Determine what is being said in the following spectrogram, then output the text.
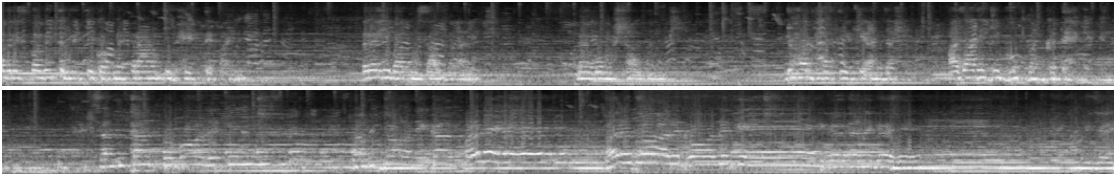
अगर इस पवित्र मिट्टी को अपने प्राणों की भेंट दे पाएँगे रही बात मिसाल बनाने की, मैं वो मिसाल बनूँगी जो हर भारतीय के अंदर आज़ादी की भूख बनकर दहके संकल्प बोल के, हम तो निकल पड़े। हर द्वार खोल के गगन गए विजय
